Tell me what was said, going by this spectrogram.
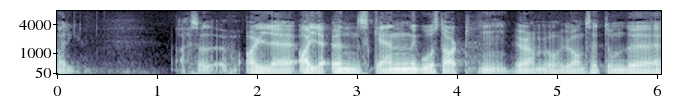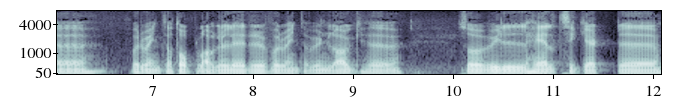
Berg? Altså, alle, alle ønsker en god start. Mm. Gjør de jo, uansett om du er forventa topplag eller forventa bunnlag. eh, Så vil helt sikkert de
